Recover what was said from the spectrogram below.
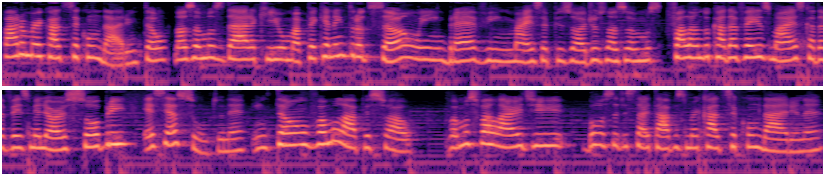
para o mercado secundário. Então, nós vamos dar aqui uma pequena introdução e em breve, em mais episódios, nós vamos falando cada vez mais, cada vez melhor sobre esse assunto, né? Então, vamos lá, pessoal. Vamos falar de bolsa de startups mercado secundário, né?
